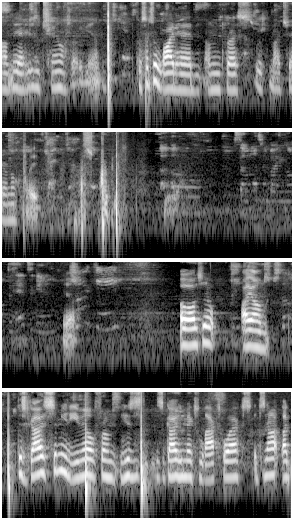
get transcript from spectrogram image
Um, yeah, here's a channel shot again. For such a wide head, I'm impressed with my channel. Like, Yeah. Oh, also, I, um, this guy sent me an email from, he's this guy who makes lax wax. It's not like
